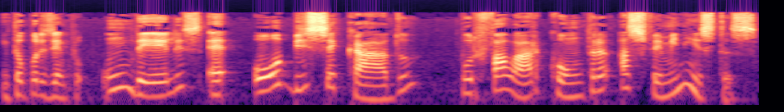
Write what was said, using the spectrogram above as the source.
Então, por exemplo, um deles é obcecado por falar contra as feministas.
